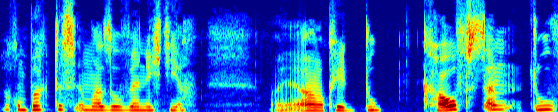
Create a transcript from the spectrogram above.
Warum backt es immer so, wenn ich dir. Ah ja, okay, du kaufst dann. Du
